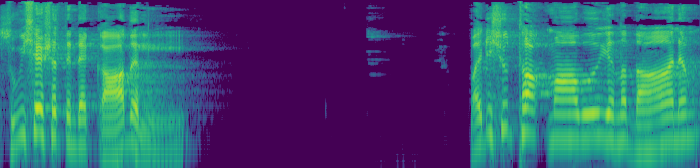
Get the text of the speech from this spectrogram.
സുവിശേഷത്തിന്റെ കാതൽ പരിശുദ്ധാത്മാവ് എന്ന ദാനം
